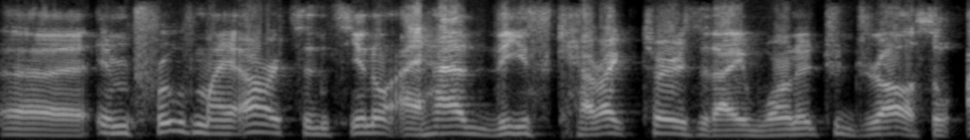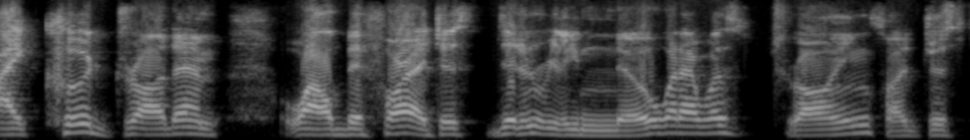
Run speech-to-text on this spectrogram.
uh, improve my art since you know I had these characters that I wanted to draw, so I could draw them. While before I just didn't really know what I was drawing, so I just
